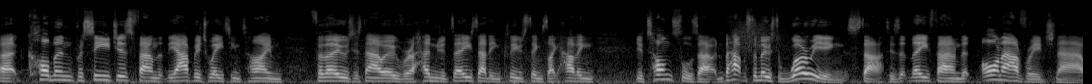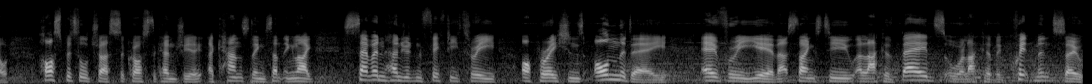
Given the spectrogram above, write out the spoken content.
uh, common procedures, found that the average waiting time for those is now over 100 days. That includes things like having your tonsils out. And perhaps the most worrying stat is that they found that on average now, hospital trusts across the country are cancelling something like 753 operations on the day every year. That's thanks to a lack of beds or a lack of equipment. So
